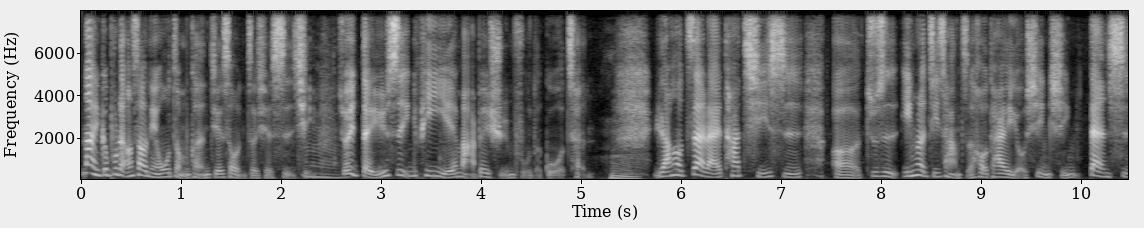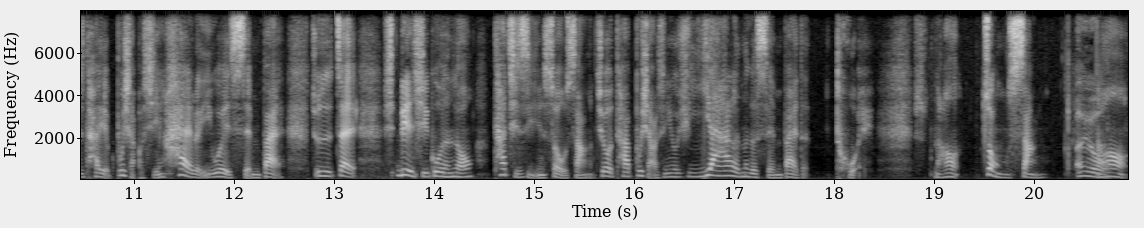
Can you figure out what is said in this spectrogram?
那一个不良少年，我怎么可能接受你这些事情？所以等于是一匹野马被驯服的过程。嗯，然后再来，他其实呃，就是赢了几场之后，他也有信心，但是他也不小心害了一位神拜，就是在练习过程中，他其实已经受伤，结果他不小心又去压了那个神拜的腿，然后重伤。哎呦，然后。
